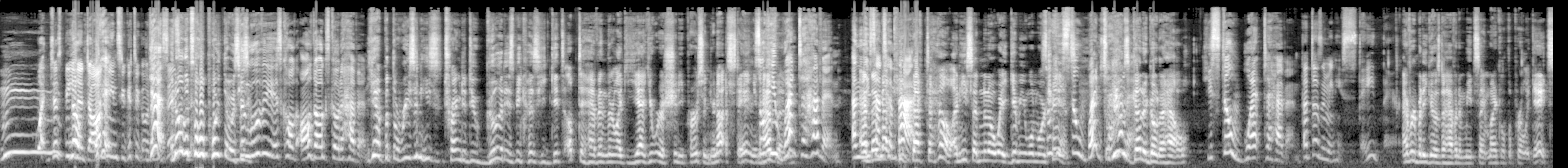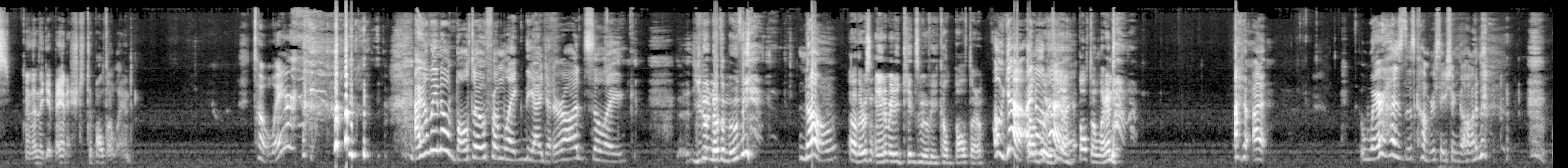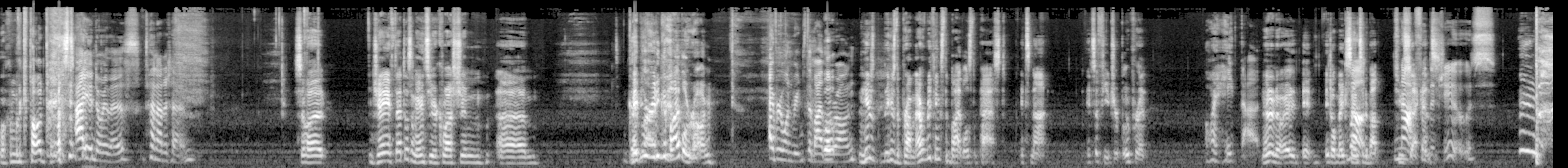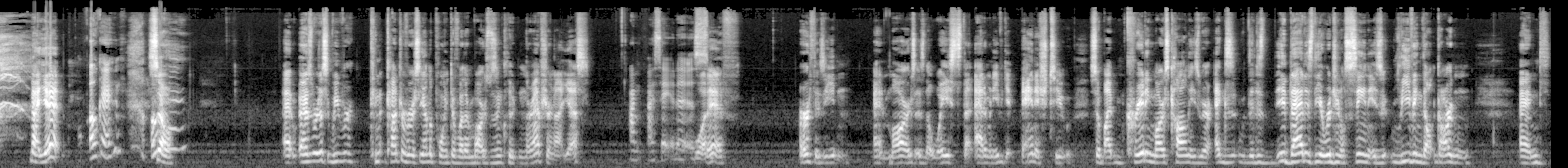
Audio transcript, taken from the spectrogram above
Mm, What? Just being No, a dog okay. means you get to go to Yes, heaven? No, that's the whole point, though. Is The movie is called All Dogs Go to Heaven. yeah, but the reason he's trying to do good is because he gets up to heaven. They're like, yeah, you were a shitty person. You're not staying in So heaven. So he went to heaven, and then and they then sent got him back. back. to hell. And he said, no, no, wait, give me one more So he chance. still went so to he was gonna go to hell. He still went to heaven. That doesn't mean he stayed there. Everybody goes to heaven and meets St. Michael at the pearly gates, and then they get banished to Balto Land. To where? I only know Balto from like the Iditarod, so like You don't know the movie? no. Oh, there was an animated kids movie called Balto. Oh yeah, I know Bluth, that. Yeah, Balto Land. I, don't- I, where has this conversation gone? Welcome to the podcast. I enjoy this. Ten out of ten. So, uh, Jay, if that doesn't answer your question, um, Good maybe you're reading the Bible wrong. Everyone reads the Bible Well, wrong. Here's here's the problem. Everybody thinks the Bible is the past. It's not. It's a future blueprint. Oh, I hate that. No, no, no. It, it it'll make sense Well, in about two Not seconds. for the Jews. Not yet. Okay. So, Okay. as we're just we were con- controversy on the point of whether Mars was included in the rapture or not. Yes. I'm, I say it is. What if Earth is Eden and Mars is the wastes that Adam and Eve get banished to? So by creating Mars colonies, we are ex- that is that is the original sin is leaving the garden, and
